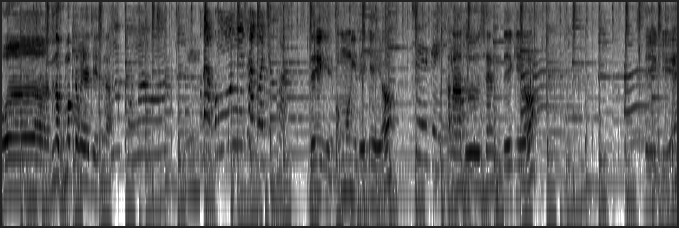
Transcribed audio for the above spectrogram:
와, 누나 고맙다고 해야지, 예준아. 고마워. 음, 나 멍멍이 사고 싶어. 네 개. 멍멍이 네 개예요. 세 개. 하나, 둘, 셋, 네 개요. 네 개.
